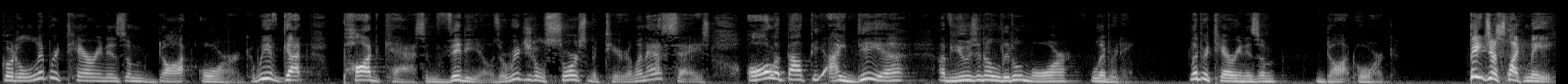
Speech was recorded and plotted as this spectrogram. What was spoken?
go to libertarianism.org. We've got podcasts and videos, original source material, and essays all about the idea of using a little more liberty. Libertarianism.org. Be just like me.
